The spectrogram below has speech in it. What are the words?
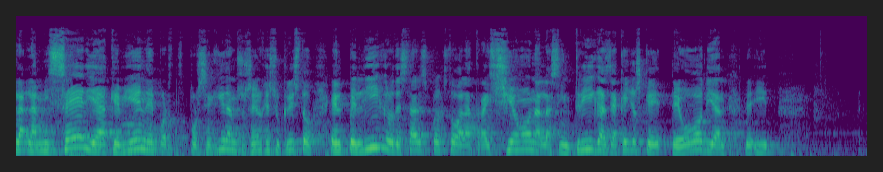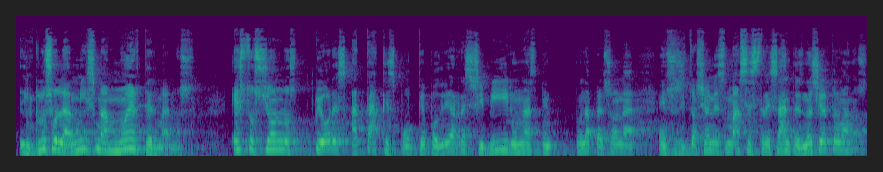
la, miseria que viene por, seguir a nuestro Señor Jesucristo, el peligro de estar expuesto a la traición, a las intrigas de aquellos que te odian, incluso la misma muerte, hermanos. Estos son los peores ataques que podría recibir una, una persona en sus situaciones más estresantes, ¿no es cierto, hermanos?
